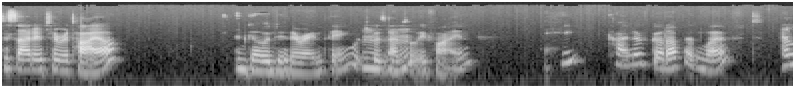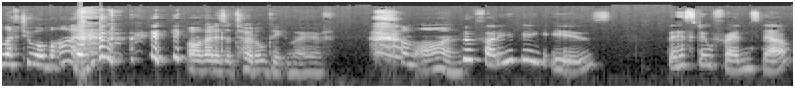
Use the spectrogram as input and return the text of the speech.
decided to retire and go and do their own thing, which was absolutely fine. He kind of got up and left. And left you all behind. oh, that is a total dick move. Come on. The funny thing is, they're still friends now.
